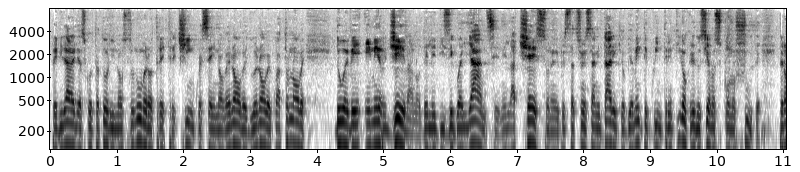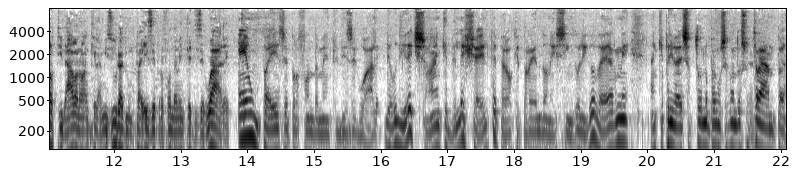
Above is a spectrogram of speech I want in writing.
per ridare agli ascoltatori il nostro numero 335 699 2949 dove emergevano delle diseguaglianze nell'accesso, nelle prestazioni sanitarie che ovviamente qui in Trentino credo siano sconosciute, però ti davano anche la misura di un paese profondamente diseguale. È un paese profondamente diseguale, devo dire ci sono anche delle scelte però che prendono i singoli governi, anche prima adesso torno per un secondo su Trump,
